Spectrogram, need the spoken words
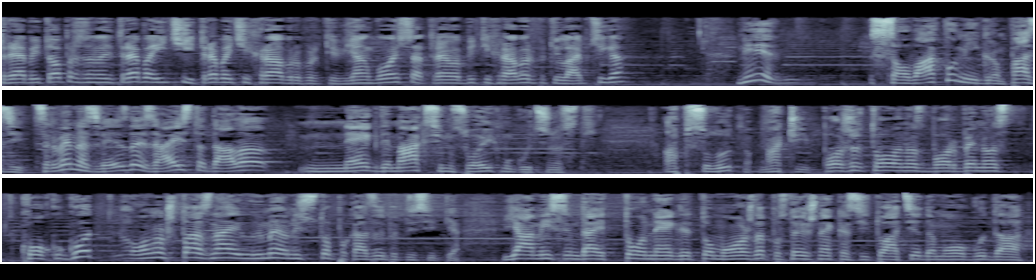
treba biti oprezan, ali treba ići, treba ići hrabro protiv Young Boysa, treba biti hrabro protiv Leipziga. Ne, sa ovakvom igrom, pazi, Crvena zvezda je zaista dala negde maksimum svojih mogućnosti. Apsolutno. Znači, požrtvovanost, borbenost, koliko god ono šta znaju ime, oni su to pokazali protiv Sitija. Ja mislim da je to negde, to možda postoji još neka situacija da mogu da,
